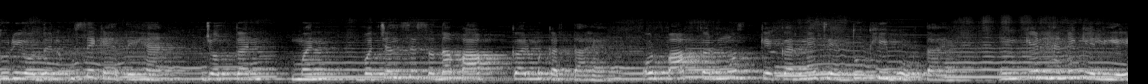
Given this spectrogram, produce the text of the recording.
दुर्योधन उसे कहते हैं जो तन, मन वचन से सदा पाप कर्म करता है और पाप कर्मों के करने से दुख ही भोगता है। उनके रहने के लिए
